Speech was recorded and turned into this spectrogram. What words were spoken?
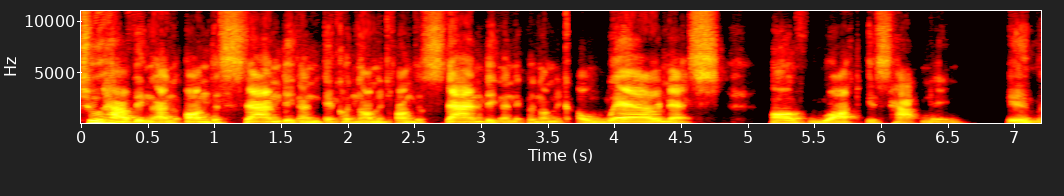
to having an understanding, an economic understanding, an economic awareness of what is happening in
